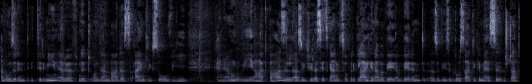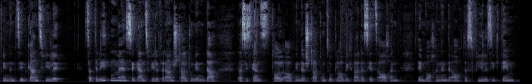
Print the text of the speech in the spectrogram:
An unseren Termin eröffnet und dann war das eigentlich so wie, keine Ahnung, wie Art Basel. Also ich will das jetzt gar nicht so vergleichen, aber während also diese großartige Messe stattfindet, sind ganz viele Satellitenmesse, ganz viele Veranstaltungen. Da das ist ganz toll auch in der Stadt und so glaube ich war das jetzt auch an dem Wochenende auch, dass viele sich dem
